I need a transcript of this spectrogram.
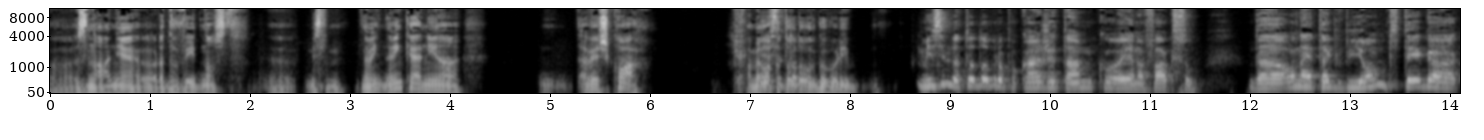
Uh, znanje, radovednost. Uh, mislim, ne, vem, ne vem, kaj je njena. A veš, kva? A me lahko to, to odgovori? Mislim, da to dobro pokaže tam, ko je na faksu da ona je tako beyond tega,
